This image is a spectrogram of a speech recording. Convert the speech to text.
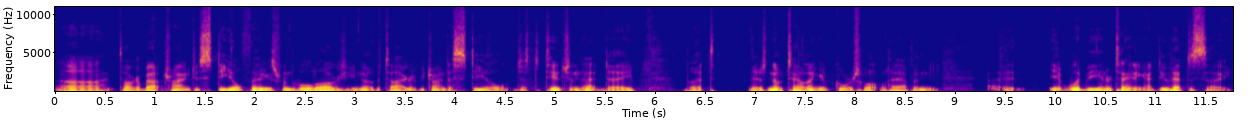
Uh, talk about trying to steal things from the Bulldogs. You know the Tigers be trying to steal just attention that day, but there's no telling, of course, what will happen. Uh, it would be entertaining, I do have to say,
